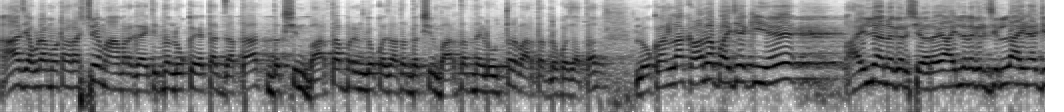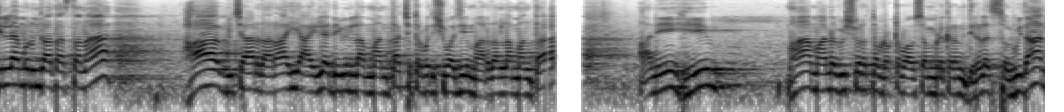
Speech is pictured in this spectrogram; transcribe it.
आज एवढा मोठा राष्ट्रीय महामार्ग आहे. तिथनं लोक येतात जातात. दक्षिण भारतापर्यंत लोक जातात. दक्षिण भारतात इकडे उत्तर भारतात लोक जातात. लोकांना कळालं पाहिजे की हे अहिल्यानगर शहर आहे. अहिल्यानगर जिल्हा आहे. या जिल्ह्यामधून जात असताना हा विचारधारा ही अहिल्या देवींना मानतात छत्रपती शिवाजी महाराजांना मानतात. आणि ही महामानव विश्वरत्न डॉक्टर बाबासाहेब आंबेडकरांनी दिलेलं संविधान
